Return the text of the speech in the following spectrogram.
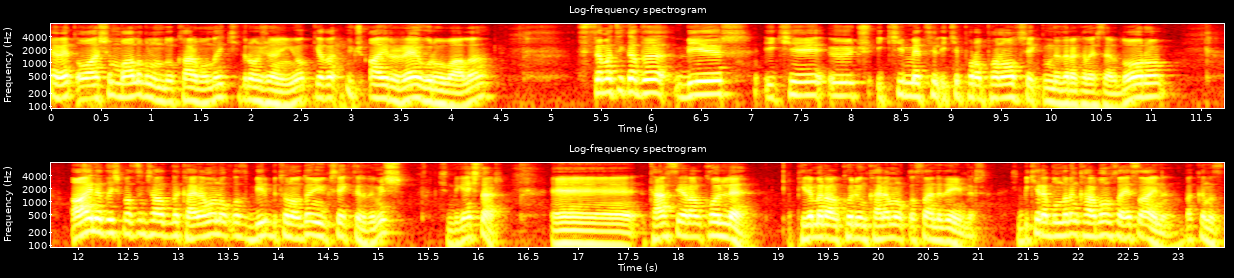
Evet OH'ın bağlı bulunduğu karbonda hidrojen yok ya da 3 ayrı R grubu bağlı. Sistematik adı 1, 2, 3, 2 metil, 2 propanol şeklindedir arkadaşlar. Doğru. Aynı dış basınç altında kaynama noktası 1 butanoldan yüksektir demiş. Şimdi gençler ee, tersiyer alkolle primer alkolün kaynama noktası aynı değildir. Şimdi bir kere bunların karbon sayısı aynı. Bakınız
